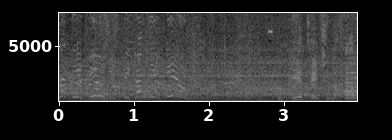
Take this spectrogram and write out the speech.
Let the abusers become the abused. We'll pay attention the hard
